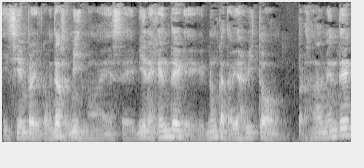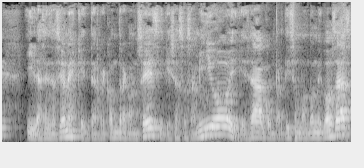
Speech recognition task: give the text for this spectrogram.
y siempre el comentario es el mismo. Es, eh, viene gente que, nunca te habías visto personalmente y la sensación es que te recontra conoces y que ya sos amigo y que ya compartís un montón de cosas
